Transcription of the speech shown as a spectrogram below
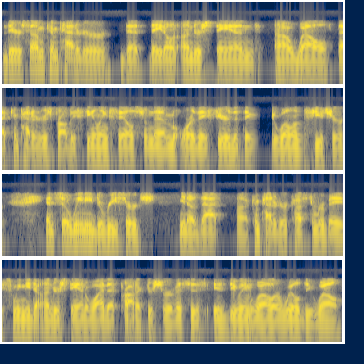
there's some competitor that they don't understand uh, well. That competitor is probably stealing sales from them, or they fear that they will in the future. And so we need to research, you know, that uh, competitor customer base. We need to understand why that product or service is is doing well or will do well.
